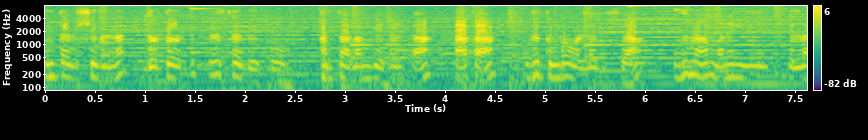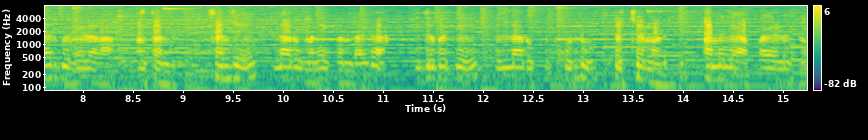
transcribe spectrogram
ಇಂಥ ವಿಷಯಗಳನ್ನ ದೊಡ್ಡವರಿಗೆ ತಿಳಿಸ್ಲೇಬೇಕು ಅಂತ ನಮ್ಗೆ ಹೇಳ್ತಾ ತಾತ, ಇದು ತುಂಬಾ ಒಳ್ಳೆ ವಿಷಯ. ಇದನ್ನ ಮನೆಯಲ್ಲಿ ಎಲ್ಲರಿಗೂ ಹೇಳೋಣ ಅಂತಂದ್ರು. ಸಂಜೆ ಎಲ್ಲರೂ ಮನೆಗೆ ಬಂದಾಗ ಇದ್ರ ಬಗ್ಗೆ ಎಲ್ಲರೂ ಕೂತ್ಕೊಂಡು ಚರ್ಚೆ ಮಾಡಿದ್ವಿ. ಆಮೇಲೆ ಅಪ್ಪ ಹೇಳಿದ್ರು,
